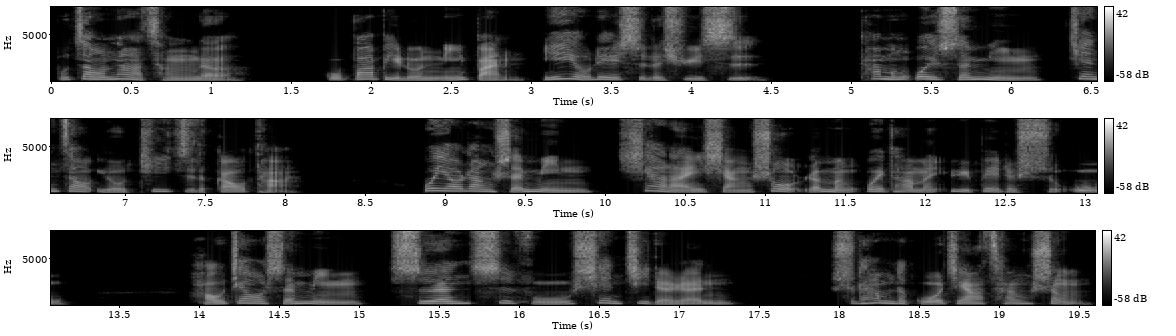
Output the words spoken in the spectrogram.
不造那城了。古巴比伦泥板也有类似的叙事。他们为神明建造有梯子的高塔，为要让神明下来享受人们为他们预备的食物，好叫神明施恩赐福献祭的人，使他们的国家昌盛。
